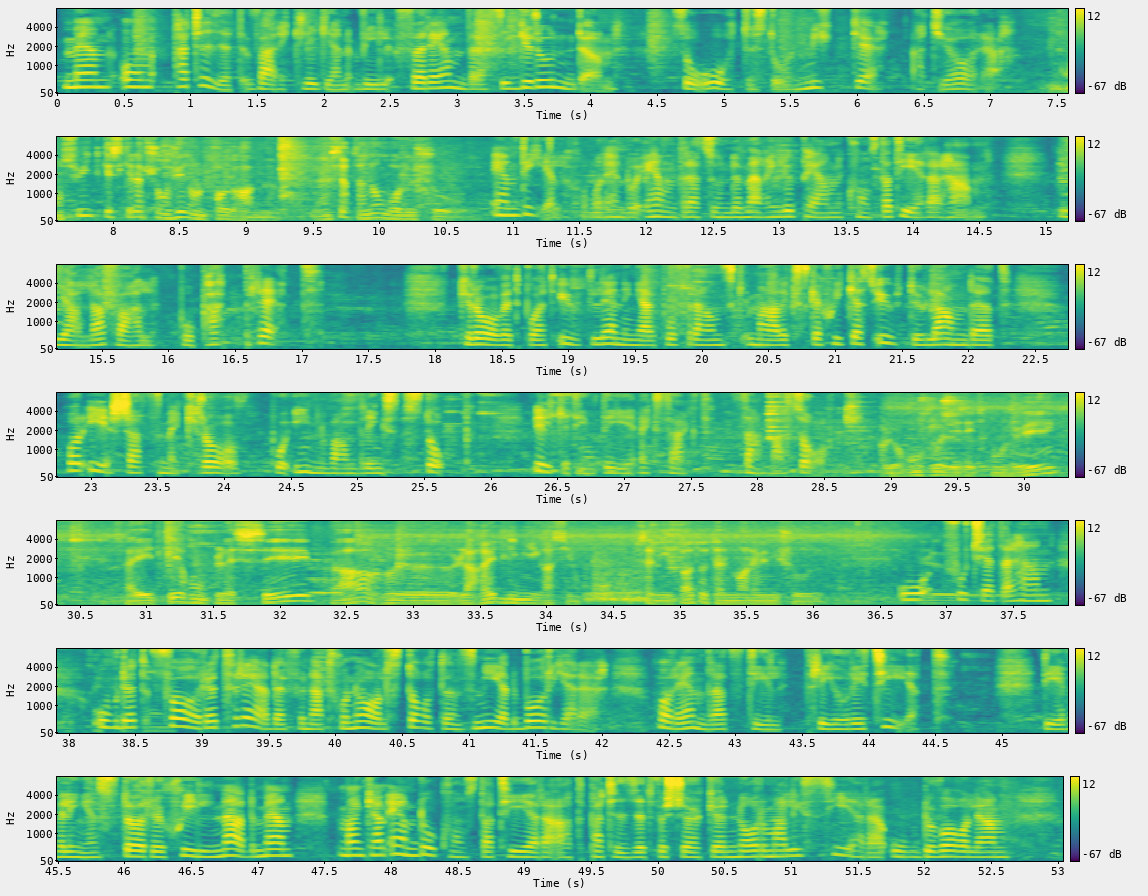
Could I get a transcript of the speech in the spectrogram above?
Men om partiet verkligen vill förändras i grunden så återstår mycket att göra. Ensuite, qu'est-ce qu'elle a changé dans le programme Un certain nombre de choses. En del har ändå ändrats under Marine Le Pen, konstaterar han. I alla fall på pappret. Kravet på att utlänningar på fransk mark ska skickas ut ur landet har ersatts med krav på invandringsstopp, vilket inte är exakt samma sak. Le renvoi des étrangers a été remplacé par euh, l'arrêt de l'immigration. Ça n'est pas totalement la même chose. Och fortsätter han, ordet företräde för nationalstatens medborgare har ändrats till prioritet. Det är väl ingen större skillnad men man kan ändå konstatera att partiet försöker normalisera ordvalen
